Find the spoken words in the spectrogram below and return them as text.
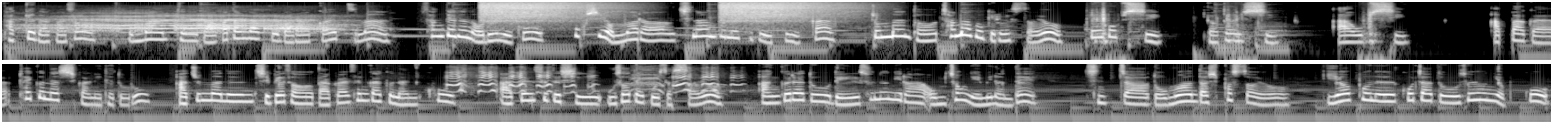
밖에 나가서 엄마한테 나가달라고 말할까 했지만 상대는 어른이고 혹시 엄마랑 친한 분일 수도 있으니까 좀만 더 참아보기로 했어요. 7시, 8시, 9시. 아빠가 퇴근할 시간이 되도록 아줌마는 집에서 나갈 생각은 않고 아들 쓰듯이 웃어대고 있었어요. 안 그래도 내일 수능이라 엄청 예민한데 진짜 너무한다 싶었어요. 이어폰을 꽂아도 소용이 없고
